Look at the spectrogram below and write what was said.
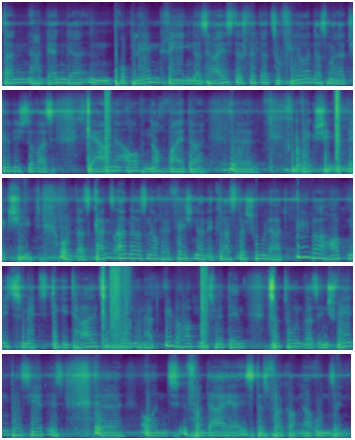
dann werden wir ein Problem kriegen. Das heißt, das wird dazu führen, dass man natürlich sowas gerne auch noch weiter äh, wegschiebt. Und was ganz anderes noch, Herr Fechner, eine Clusterschule hat überhaupt nichts mit digital zu tun und hat überhaupt nichts mit dem zu tun, was in Schweden passiert ist. Äh, und von daher ist das vollkommener Unsinn.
